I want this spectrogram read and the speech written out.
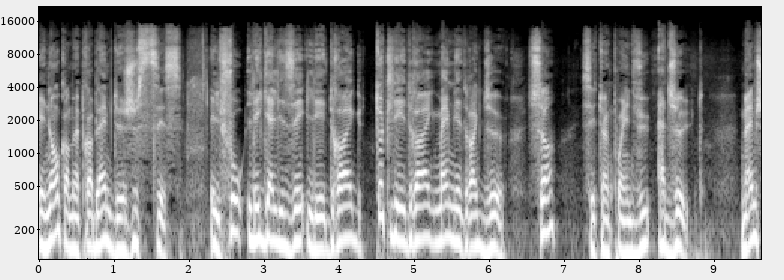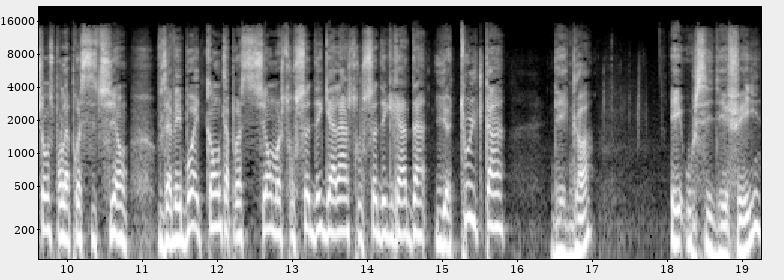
et non comme un problème de justice. Il faut légaliser les drogues, toutes les drogues, même les drogues dures. Ça, c'est un point de vue adulte. Même chose pour la prostitution. Vous avez beau être contre la prostitution, moi je trouve ça dégueulasse, je trouve ça dégradant. Il y a tout le temps des gars et aussi des filles,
